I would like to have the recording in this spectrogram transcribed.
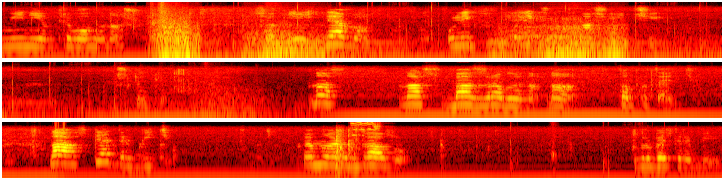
Мініємо тривогу нашу. Все, і йдемо уліп, наші інші штуки. У нас, нас база зроблена на 100%. У нас 5 орбітів. Ми можемо зразу зробити ребіт.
